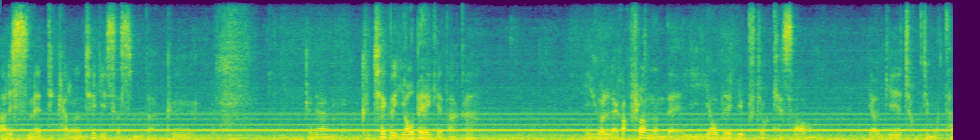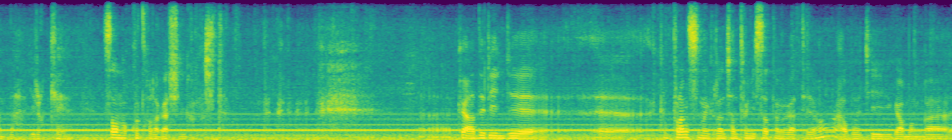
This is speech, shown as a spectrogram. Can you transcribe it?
아리스메티카라는 책이 있었습니다. 그 그냥 그 책의 여백에다가 이걸 내가 풀었는데 이 여백이 부족해서 여기에 적지 못한다 이렇게 써놓고 돌아가신 겁니다. 아, 그 아들이 이제 에, 그 프랑스는 그런 전통이 있었던 것 같아요. 아버지가 뭔가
